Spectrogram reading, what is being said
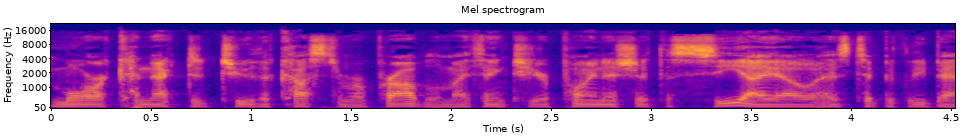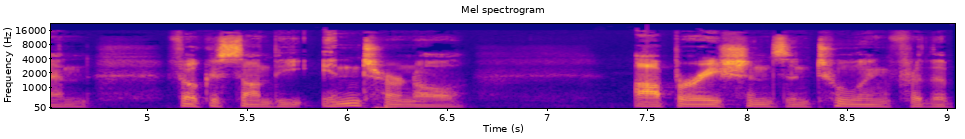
more connected to the customer problem. I think to your point, Ishit, the CIO has typically been focused on the internal operations and tooling for the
